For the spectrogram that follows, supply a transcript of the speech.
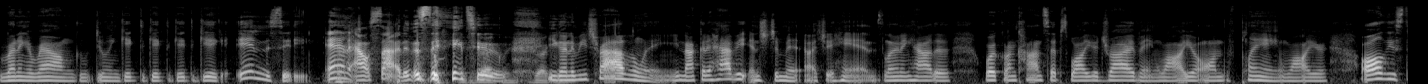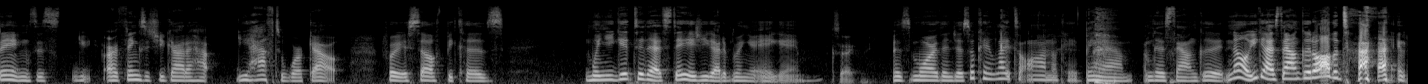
running around doing gig to gig to gig to gig in the city and outside of the city too Exactly, exactly. you're going to be traveling. You're not going to have your instrument at your hands. Learning how to work on concepts while you're driving, while you're on the plane, while you're all these things is you, are things that you got to have. You have to work out for yourself because when you get to that stage, you got to bring your A game. exactly. It's more than just okay. Lights are on. Okay, bam. I'm gonna sound good. No, you gotta sound good all the time.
